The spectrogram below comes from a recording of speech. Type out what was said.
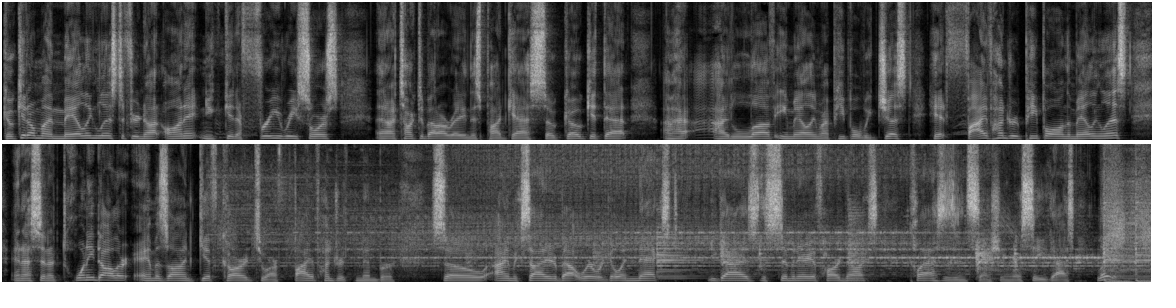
Go get on my mailing list if you're not on it, and you can get a free resource that I talked about already in this podcast. So go get that. I, I love emailing my people. We just hit 500 people on the mailing list, and I sent a $20 Amazon gift card to our 500th member. So I'm excited about where we're going next. You guys, the Seminary of Hard Knocks class is in session. We'll see you guys later.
